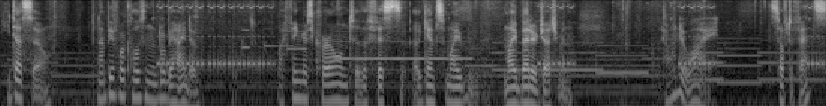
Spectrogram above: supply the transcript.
He does so, but not before closing the door behind him. My fingers curl into the fists against my my better judgment. I wonder why. Self-defense?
